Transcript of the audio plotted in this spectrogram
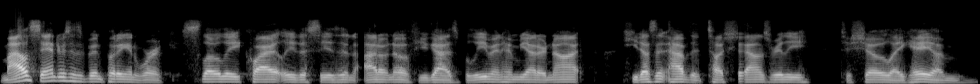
Miles Sanders has been putting in work slowly, quietly this season. I don't know if you guys believe in him yet or not. He doesn't have the touchdowns really to show like, hey, I'm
